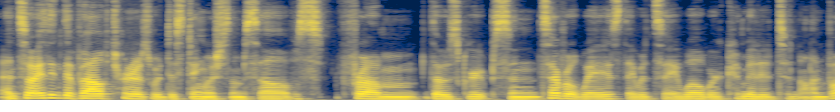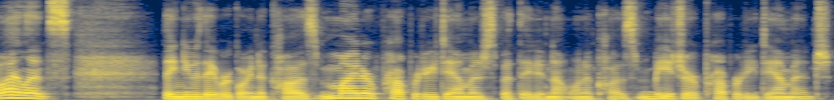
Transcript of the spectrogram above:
And so I think the valve turners would distinguish themselves from those groups in several ways. They would say, well, we're committed to nonviolence. They knew they were going to cause minor property damage, but they did not want to cause major property damage.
